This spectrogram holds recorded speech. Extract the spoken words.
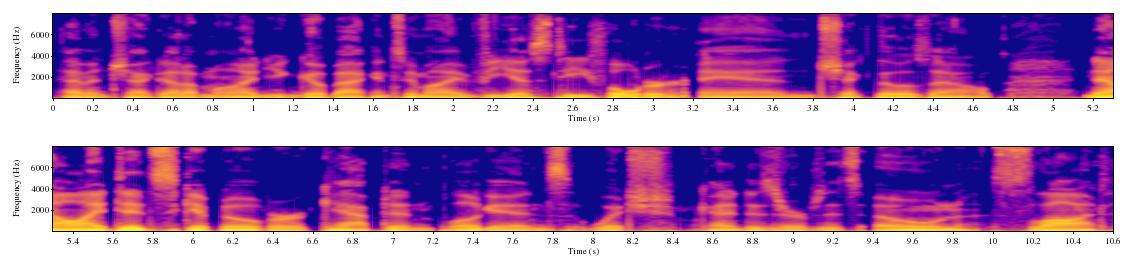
haven't checked out of mine, you can go back into my VST folder and check those out. Now I did skip over Captain plugins, which kind of deserves its own slot.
